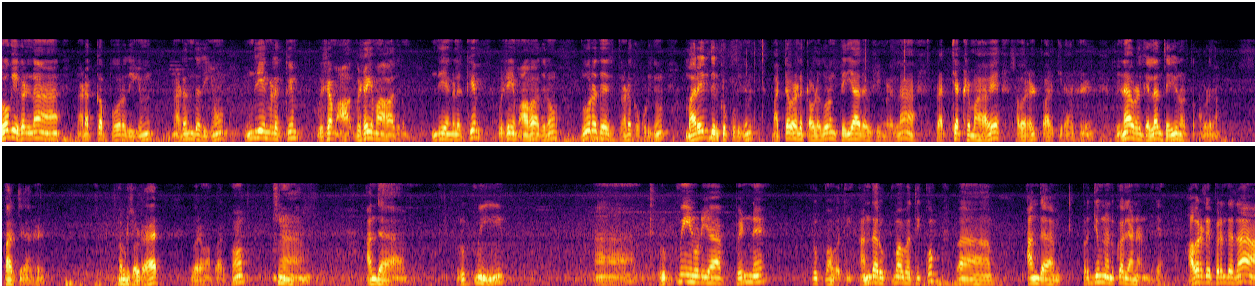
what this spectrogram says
யோகிகள்லாம் நடக்க போகிறதையும் நடந்ததையும் இந்திரியங்களுக்கு விஷம் விஷயமாகாதிரும். இந்திரியங்களுக்கு விஷயமாகாதிரும் தூர தேசத்தில் நடக்கக்கூடியதும் மறைந்து இருக்கக்கூடியதும் மற்றவர்களுக்கு அவ்வளோ தூரம் தெரியாத விஷயங்கள் எல்லாம் பிரத்யட்சமாகவே அவர்கள் பார்க்கிறார்கள். அப்படின்னா அவர்களுக்கு எல்லாம் தெரியும்னு அர்த்தம். அவ்வளோதான் பார்க்கிறார்கள். அப்படி சொல்கிறார் விவரமாக பார்ப்போம். அந்த ருக்மி ருக்மியினுடைய பெண்ணு ருக்மவதி. அந்த ருக்மவதிக்கும் அந்த பிரத்யும்னனுக்கும் கல்யாணம் நடந்தது. அவர்களை பிறந்ததான்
